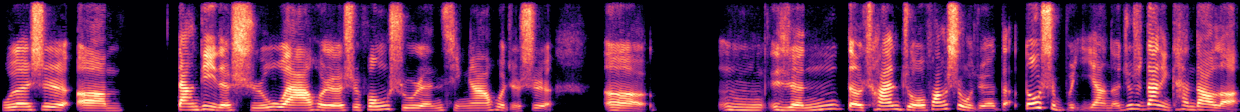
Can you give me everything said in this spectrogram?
无论是嗯。当地的食物啊，或者是风俗人情啊，或者是，呃，嗯，人的穿着方式，我觉得都是不一样的。就是当你看到了，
